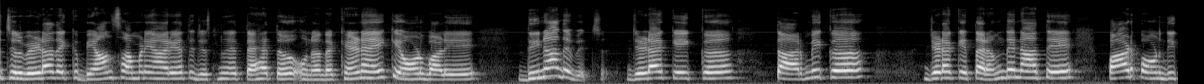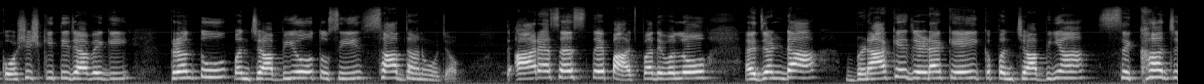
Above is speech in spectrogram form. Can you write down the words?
ਜਲਵੇੜਾ ਦਾ ਇੱਕ ਬਿਆਨ ਸਾਹਮਣੇ ਆ ਰਿਹਾ ਤੇ ਜਿਸ ਦੇ ਤਹਿਤ ਉਹਨਾਂ ਦਾ ਕਹਿਣਾ ਹੈ ਕਿ ਆਉਣ ਵਾਲੇ ਦਿਨਾਂ ਦੇ ਵਿੱਚ ਜਿਹੜਾ ਕਿ ਇੱਕ ਧਾਰਮਿਕ ਜਿਹੜਾ ਕਿ ਧਰਮ ਦੇ ਨਾਂ ਤੇ ਪਾੜ ਪਾਉਣ ਦੀ ਕੋਸ਼ਿਸ਼ ਕੀਤੀ ਜਾਵੇਗੀ। ਪਰੰਤੂ ਪੰਜਾਬੀਓ, ਤੁਸੀਂ ਸਾਵਧਾਨ ਹੋ ਜਾਓ। ਤੇ ਆਰਐਸਐਸ ਤੇ ਭਾਜਪਾ ਦੇ ਵੱਲੋਂ ਏਜੰਡਾ ਬਣਾ ਕੇ ਜਿਹੜਾ ਕਿ ਇੱਕ ਪੰਜਾਬੀਆਂ ਸਿੱਖਾਂ 'ਚ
